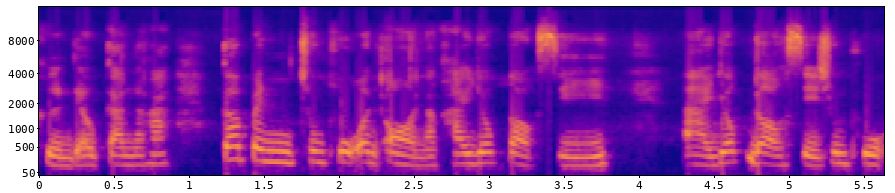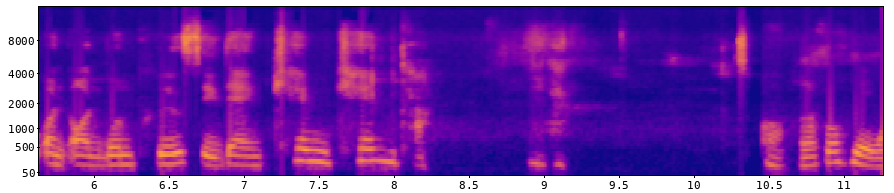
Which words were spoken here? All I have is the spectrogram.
ผืนเดียวกันนะคะ ก็เป็นชมพูอ่อนๆนะคะ ยกดอกสีอ่ายกดอกสีชมพูอ่อนๆ บนพื้นสีแดงเข้มๆค่ะนะคะออกแล้วก็หัว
